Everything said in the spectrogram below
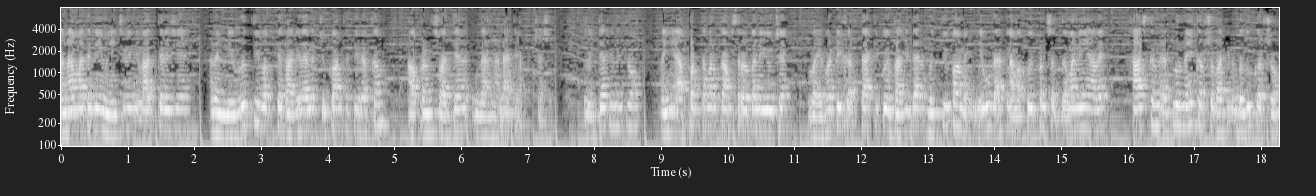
અનામતની વહેંચણીની વાત કરી છે અને નિવૃત્તિ વખતે ભાગીદારને ચૂકવણ થતી રકમ આ ઉપરાંત સ્વાધ્યાય ઉદાહરણના દાખલા પૂછાશે. તો વિદ્યાર્થી મિત્રો, અહીંયા પણ તમારું કામ સરળ બની ગયું છે. વહીવટી કરતા કે કોઈ ભાગીદાર મૃત્યુ પામે એવું દાખલામાં કોઈ પણ શબ્દમાં નહીં આવે. ખાસ કરીને એટલું નહીં કરશો, બાકીનું બધું કરશો.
